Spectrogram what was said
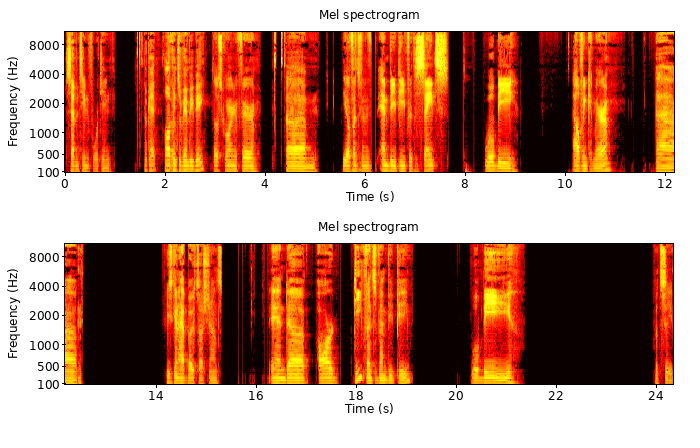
17 14. Okay. Offensive MVP. Low scoring affair. Um, the offensive MVP for the Saints will be Alvin Kamara. Um, he's going to have both touchdowns. And uh, our defensive MVP will be. Let's see.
